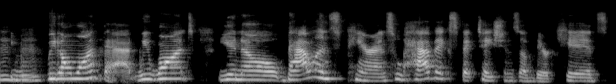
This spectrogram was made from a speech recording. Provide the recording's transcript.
Mm-hmm. We don't want that. We want, you know, balanced parents who have expectations of their kids,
